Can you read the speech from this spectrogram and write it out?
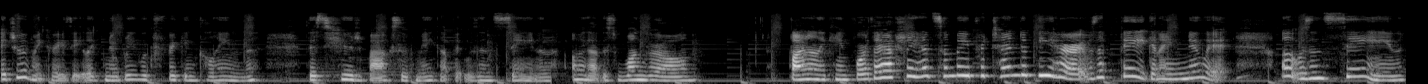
it drove me crazy. Like nobody would freaking claim this huge box of makeup. It was insane. And oh my god, this one girl finally came forth. I actually had somebody pretend to be her. It was a fake and I knew it. Oh, it was insane.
